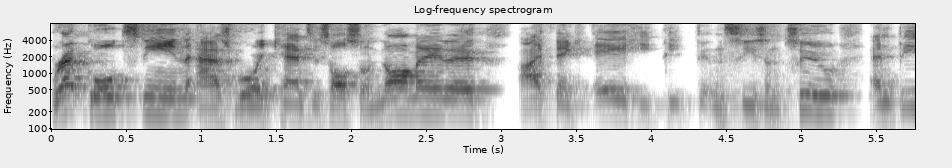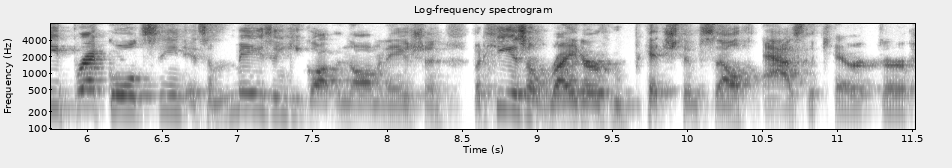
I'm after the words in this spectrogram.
Brett Goldstein as Roy Kent is also nominated. I think A, he peaked in season two, and B, Brett Goldstein, it's amazing he got the nomination, but he is a writer who pitched himself as the character.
